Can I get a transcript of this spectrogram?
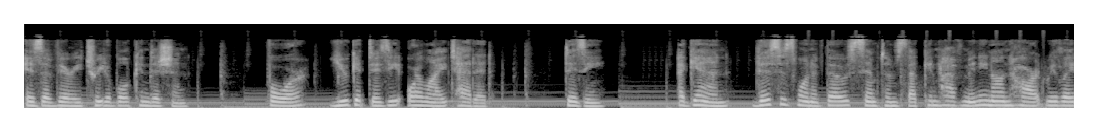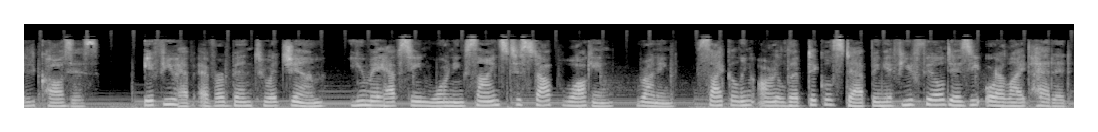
is a very treatable condition. 4. You get dizzy or lightheaded. Dizzy. Again, this is one of those symptoms that can have many non heart related causes. If you have ever been to a gym, you may have seen warning signs to stop walking, running, cycling, or elliptical stepping if you feel dizzy or lightheaded.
